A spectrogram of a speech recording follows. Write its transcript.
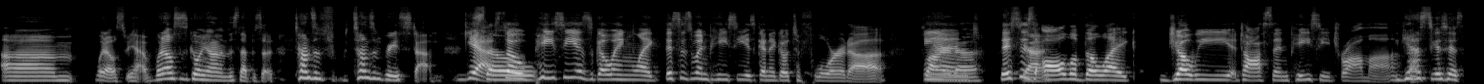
um what else we have? What else is going on in this episode? Tons of tons of great stuff. yeah. So, so- Pacey is going like this is when Pacey is going to go to Florida. And this is yeah. all of the like Joey Dawson Pacey drama. Yes, yes, yes.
